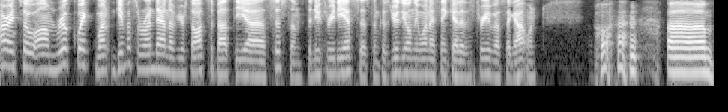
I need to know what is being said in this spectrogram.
All right, so um, real quick, give us a rundown of your thoughts about the uh, system, the new 3DS system, because you're the only one I think out of the three of us that got one. um,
